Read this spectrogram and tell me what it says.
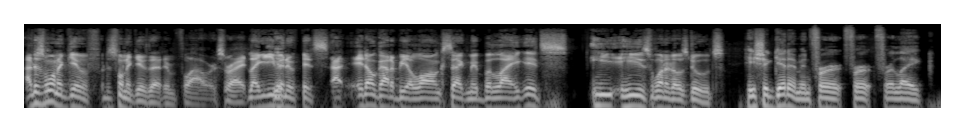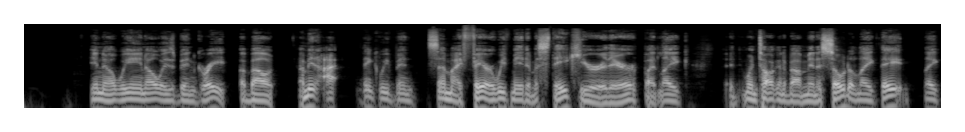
I just want to give. I just want to give that in flowers, right? Like even yeah. if it's, it don't got to be a long segment, but like it's he he's one of those dudes. He should get him, and for for for like, you know, we ain't always been great about. I mean, I think we've been semi fair. We've made a mistake here or there, but like when talking about Minnesota, like they like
